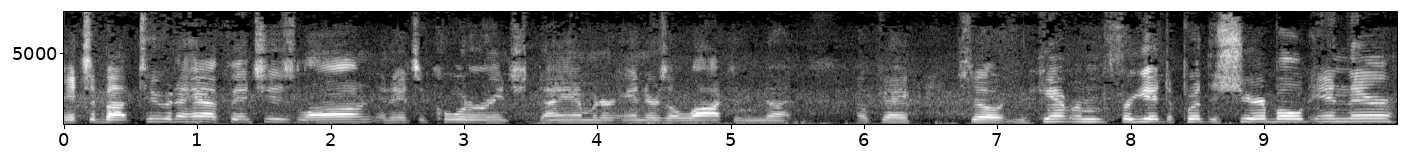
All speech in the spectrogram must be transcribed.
It's about two and a half inches long, and it's a quarter inch diameter, and there's a locking nut, okay? So you can't forget to put the shear bolt in there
